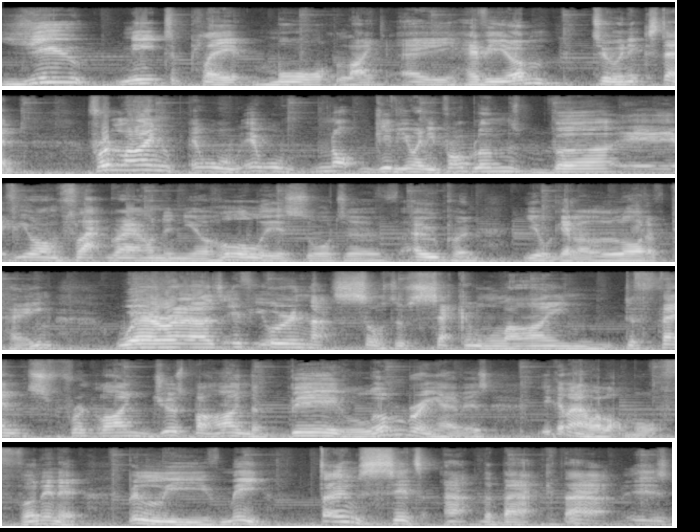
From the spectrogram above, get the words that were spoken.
You need to play it more like a heavium to an extent. Frontline, it will it will not give you any problems, but if you're on flat ground and your hull is sort of open, you'll get a lot of pain. Whereas if you're in that sort of second line defense front line just behind the big lumbering heavies, you're going to have a lot more fun in it. Believe me, don't sit at the back. That is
